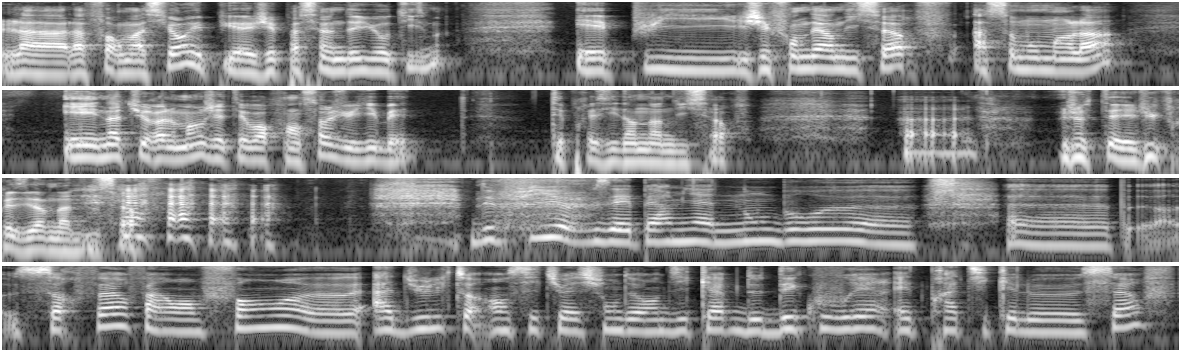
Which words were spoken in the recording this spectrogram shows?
la, formation, et puis j'ai passé un DU autisme. Et puis j'ai fondé Andy Surf à ce moment-là. Et naturellement, j'étais voir François, je lui ai dit, ben, t'es président d'Andy Surf. je t'ai élu président d'Andy Surf. Depuis, euh, vous avez permis à de nombreux euh, euh, surfeurs, enfin enfants, adultes en situation de handicap de découvrir et de pratiquer le surf.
